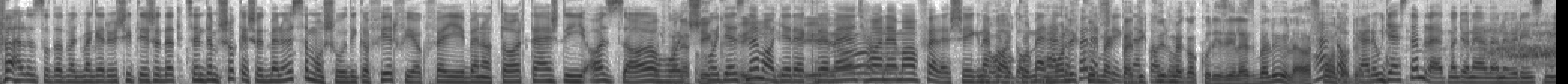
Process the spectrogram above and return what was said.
válaszodat, vagy megerősítésedet, szerintem sok esetben összemosódik a férfiak fejében a tartásdíj azzal, a hogy, feleség, hogy ez nem a gyerekre ja, megy, hanem a feleségnek ja, adom. Mert hát a feleségnek meg pedikűr, meg akkor izé lesz belőle, azt hát mondod? Akár, ugye ezt nem lehet nagyon ellenőrizni.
